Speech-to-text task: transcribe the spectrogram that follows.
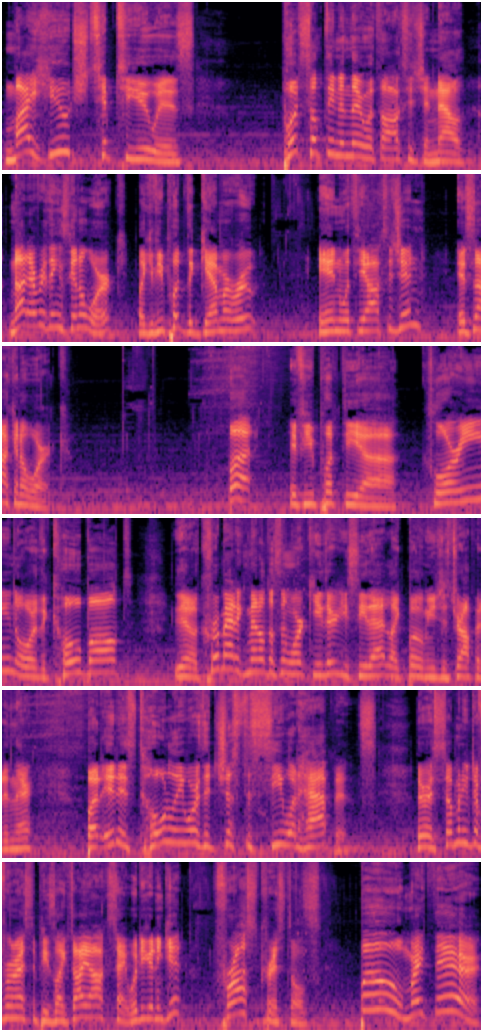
my huge tip to you is put something in there with oxygen. Now, not everything's going to work. Like if you put the gamma root in with the oxygen, it's not going to work. But if you put the uh, chlorine or the cobalt, you know, chromatic metal doesn't work either. You see that? Like, boom, you just drop it in there. But it is totally worth it just to see what happens. There are so many different recipes, like dioxite. What are you going to get? Frost crystals. Boom, right there.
